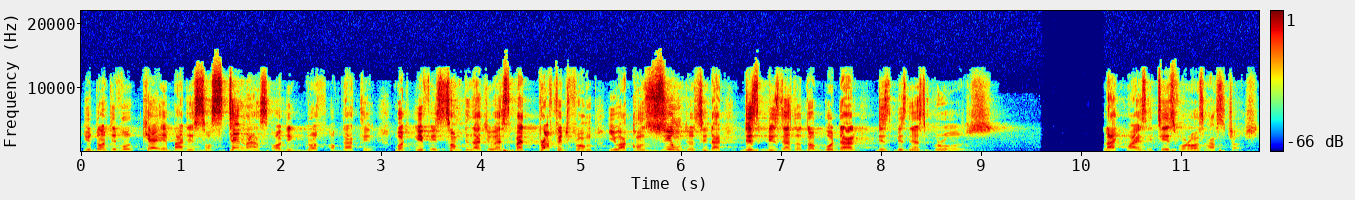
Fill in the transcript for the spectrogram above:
you don't even care about the sustenance or the growth of that thing. But if it's something that you expect profit from, you are consumed to see that this business does not go down, this business grows. Likewise, it is for us as church.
